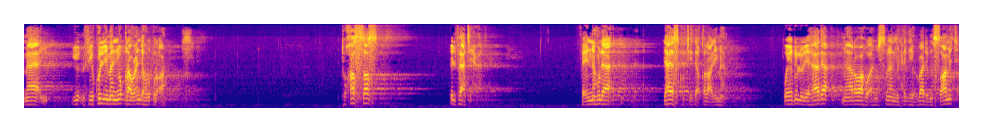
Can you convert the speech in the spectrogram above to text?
ما في كل من يقرأ عنده القرآن. تخصص بالفاتحة. فإنه لا لا يسكت إذا قرأ الإمام. ويدل لهذا ما رواه أهل السنن من حديث عبادة بن الصامت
